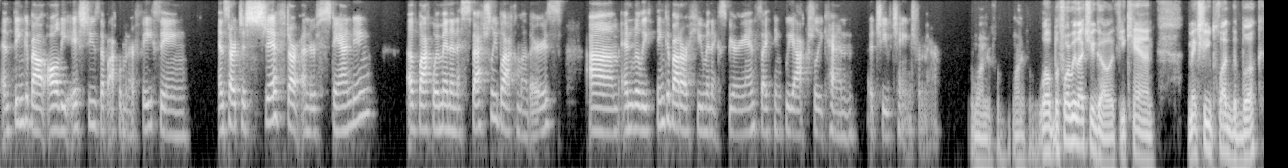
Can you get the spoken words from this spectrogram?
and think about all the issues that Black women are facing and start to shift our understanding of Black women and especially Black mothers, um, and really think about our human experience, I think we actually can achieve change from there. Wonderful, wonderful. Well, before we let you go, if you can, make sure you plug the book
